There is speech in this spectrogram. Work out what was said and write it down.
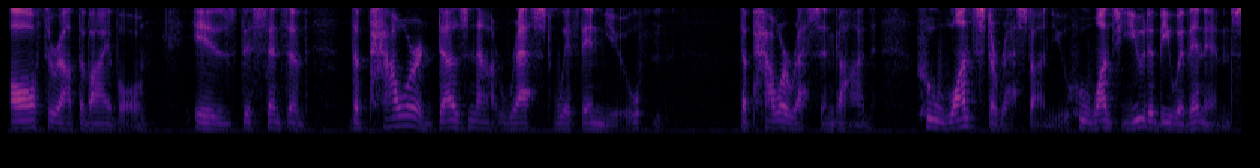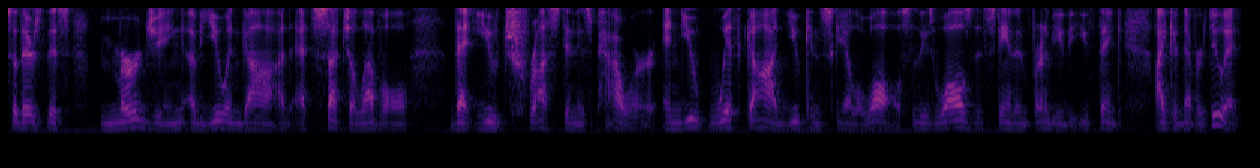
all throughout the Bible, is this sense of the power does not rest within you, the power rests in God who wants to rest on you, who wants you to be within him. So there's this merging of you and God at such a level that you trust in his power and you with God you can scale a wall. So these walls that stand in front of you that you think I could never do it,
